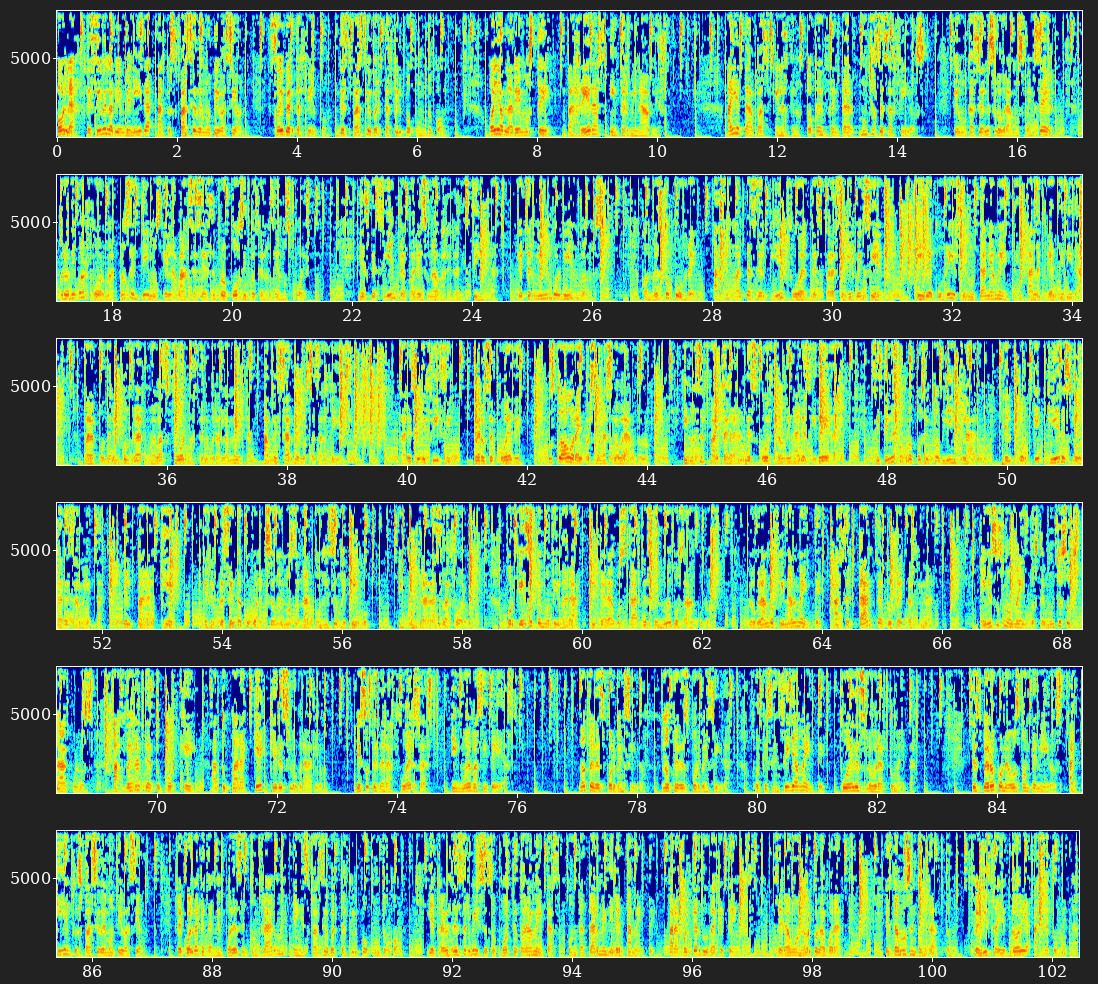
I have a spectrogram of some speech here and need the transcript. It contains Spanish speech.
Hola, recibe la bienvenida a tu espacio de motivación. Soy Berta Filpo, de espaciobertafilpo.com. Hoy hablaremos de barreras interminables. Hay etapas en las que nos toca enfrentar muchos desafíos que en ocasiones logramos vencer, pero de igual forma no sentimos el avance hacia ese propósito que nos hemos puesto. Y es que siempre aparece una barrera distinta que termina envolviéndonos cuando esto ocurre, hace falta ser bien fuertes para seguir venciendo y recurrir simultáneamente a la creatividad para poder encontrar nuevas formas de lograr la meta a pesar de los desafíos. Parece difícil, pero se puede. Justo ahora hay personas lográndolo. Y no hace falta grandes o extraordinarias ideas. Si tienes tu propósito bien claro del por qué quieres lograr esa meta, el para qué, que representa tu conexión emocional con ese objetivo, encontrarás la forma, porque eso te motivará y te hará buscar desde nuevos ángulos, logrando finalmente acercarte a tu recta final. En esos momentos de muchos obstáculos, aférrate a tu por qué, a tu para qué quieres lograrlo. Eso te dará fuerzas y nuevas ideas. No te des por vencido, no te des por vencida, porque sencillamente puedes lograr tu meta. Te espero con nuevos contenidos aquí en tu espacio de motivación. Recuerda que también puedes encontrarme en espaciobertafilpo.com y a través del servicio Soporte para Metas, contactarme directamente para cualquier duda que tengas. Será un honor colaborarte. Estamos en contacto. Feliz trayectoria hacia tu meta.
